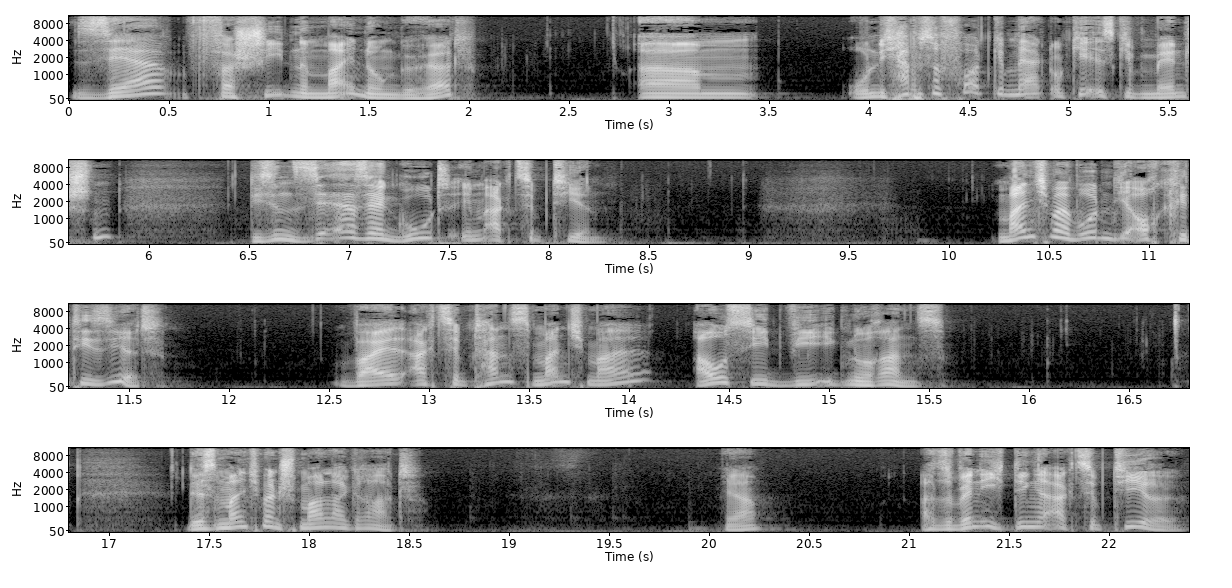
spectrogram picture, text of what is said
sehr verschiedene Meinungen gehört. Ähm, und ich habe sofort gemerkt, okay, es gibt Menschen, die sind sehr, sehr gut im Akzeptieren. Manchmal wurden die auch kritisiert, weil Akzeptanz manchmal aussieht wie Ignoranz. Das ist manchmal ein schmaler Grad. Ja? Also wenn ich Dinge akzeptiere,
